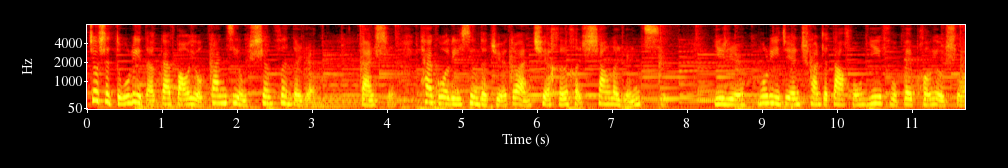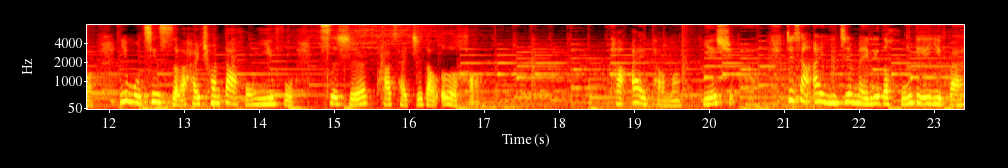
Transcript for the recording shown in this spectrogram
就是独立的、该保有干净身份的人。但是太过理性的决断却狠狠伤了人情。一日，穆丽娟穿着大红衣服，被朋友说：“你母亲死了还穿大红衣服。”此时她才知道噩耗。他爱她吗？也许爱。就像爱一只美丽的蝴蝶一般，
